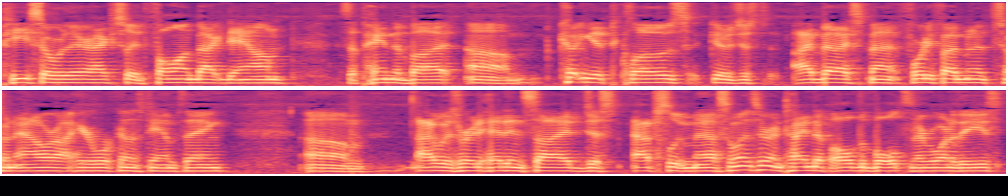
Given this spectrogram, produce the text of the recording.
piece over there actually had fallen back down. It's a pain in the butt. Um, couldn't get it to close. It was just, I bet I spent 45 minutes to an hour out here working on this damn thing. Um, I was ready to head inside, just absolute mess. I went through and tightened up all the bolts in every one of these.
